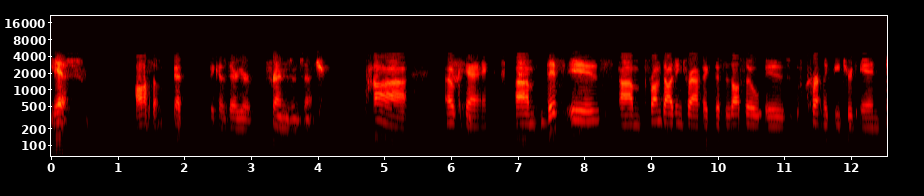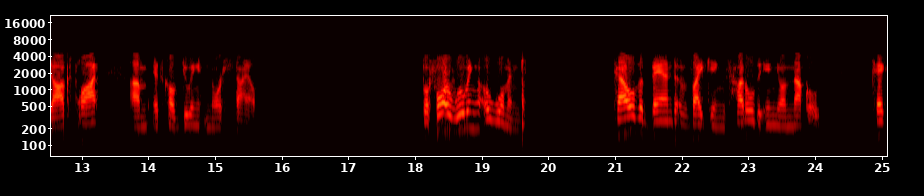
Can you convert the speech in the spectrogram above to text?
Yes, Awesome. because they're your friends and such. Ha. Okay. Um, this is um, from Dodging Traffic. This is also is currently featured in Dogzplot. Um, it's called Doing It Norse Style. Before wooing a woman, tell the band of Vikings huddled in your knuckles, take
